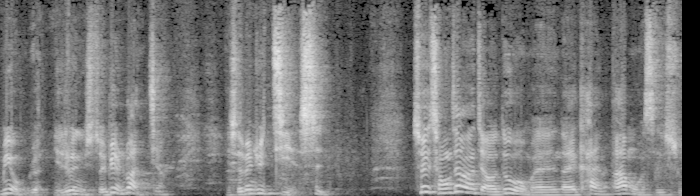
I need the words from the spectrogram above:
谬论，也就是你随便乱讲，你随便去解释。所以从这样的角度，我们来看阿摩斯书。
